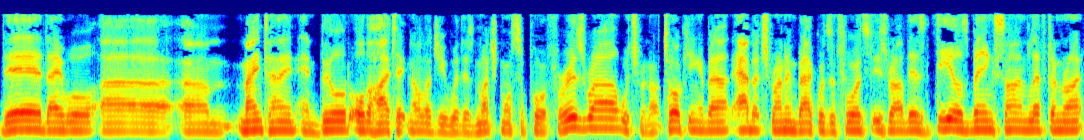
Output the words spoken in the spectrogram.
There they will uh, um, maintain and build all the high technology where there's much more support for Israel, which we're not talking about. Abbott's running backwards and forwards to Israel. There's deals being signed left and right.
